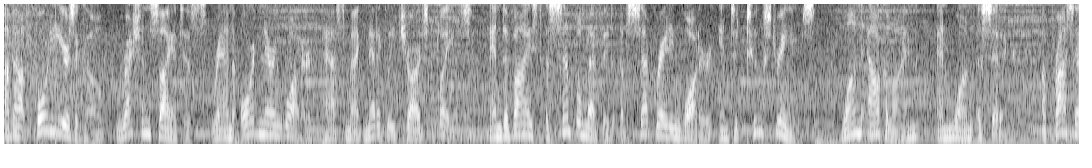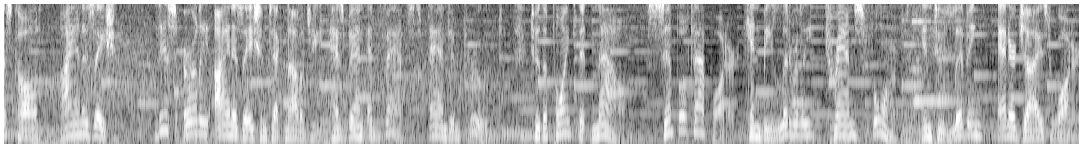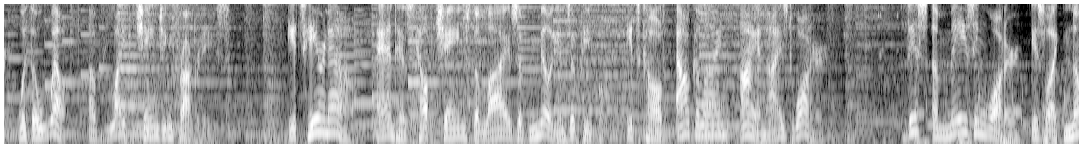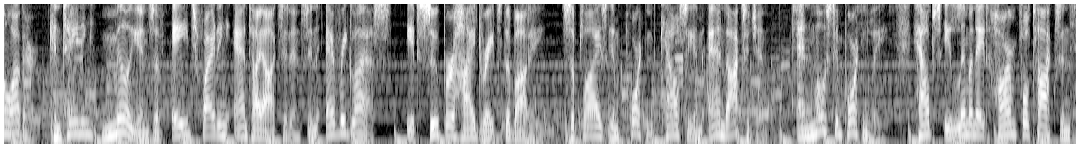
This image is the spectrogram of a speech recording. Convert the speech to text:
About 40 years ago, Russian scientists ran ordinary water past magnetically charged plates and devised a simple method of separating water into two streams, one alkaline and one acidic, a process called ionization. This early ionization technology has been advanced and improved to the point that now simple tap water can be literally transformed into living, energized water with a wealth of life-changing properties. It's here now and has helped change the lives of millions of people. It's called alkaline ionized water. This amazing water is like no other, containing millions of age-fighting antioxidants in every glass. It superhydrates the body, supplies important calcium and oxygen, and most importantly, helps eliminate harmful toxins.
